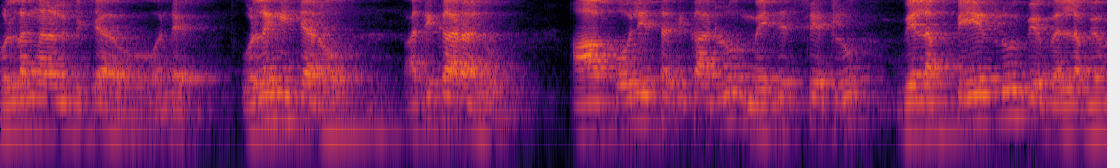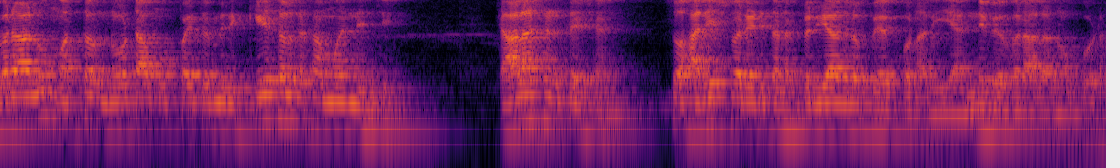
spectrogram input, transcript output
ఉల్లంఘనలు అంటే ఉల్లంఘించారో అధికారాలు ఆ పోలీస్ అధికారులు మెజిస్ట్రేట్లు వీళ్ళ పేర్లు వీళ్ళ వివరాలు మొత్తం నూట ముప్పై తొమ్మిది కేసులకు సంబంధించి. చాలా సెన్సేషన్. సో హరీశ్వర్ రెడ్డి తన ఫిర్యాదులో పేర్కొన్నారు ఈ అన్ని వివరాలను కూడా.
